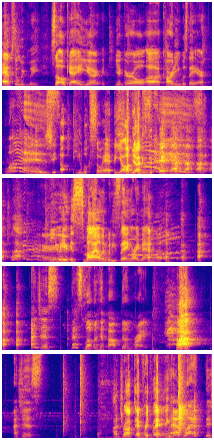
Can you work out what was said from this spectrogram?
Absolutely. So okay, your your girl uh, Cardi was there. was She uh, he looks so happy, y'all. Can was. Look at her. Can you hear his smile and what he's saying right now? I just that's love and hip hop done right. I just I dropped everything. you have like this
